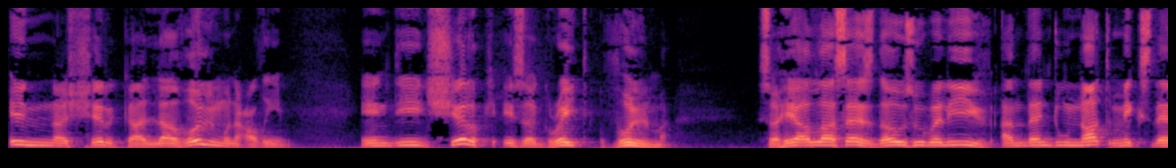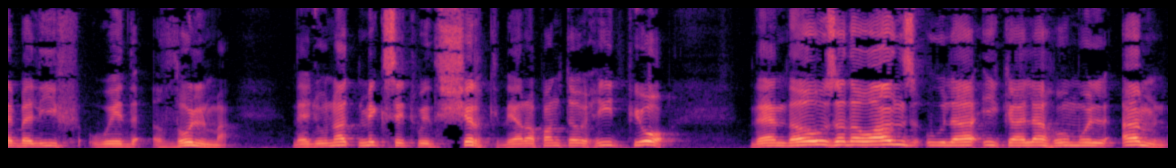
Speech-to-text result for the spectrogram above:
Inna shirka la dhulmun azim. Indeed, shirk is a great dhulm. So here Allah says, those who believe and then do not mix their belief with dhulm. They do not mix it with shirk. They are upon tawheed pure then those are the ones أولئك لهم الأمن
